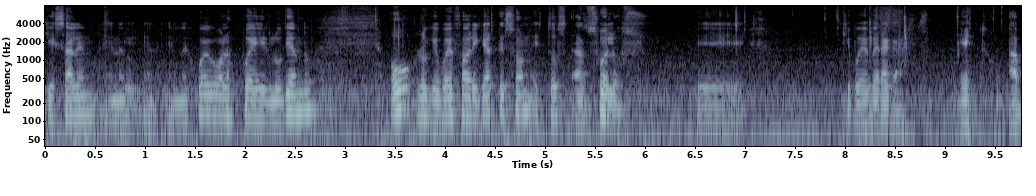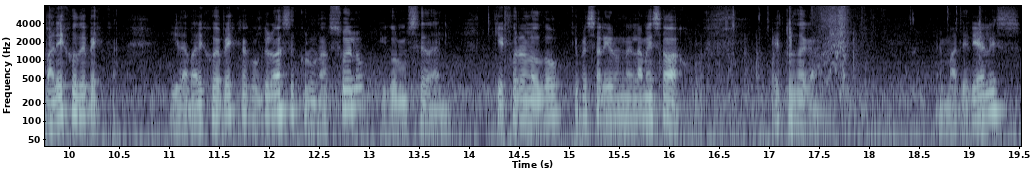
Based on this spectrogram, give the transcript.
que salen en el, juego, las puedes ir looteando. O lo que puedes fabricarte son estos anzuelos. Eh, que puedes ver acá. Esto, aparejo de pesca. Y el aparejo de pesca, ¿con qué lo haces? Con un anzuelo y con un sedal. Que fueron los dos que me salieron en la mesa abajo. Estos de acá. En materiales,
